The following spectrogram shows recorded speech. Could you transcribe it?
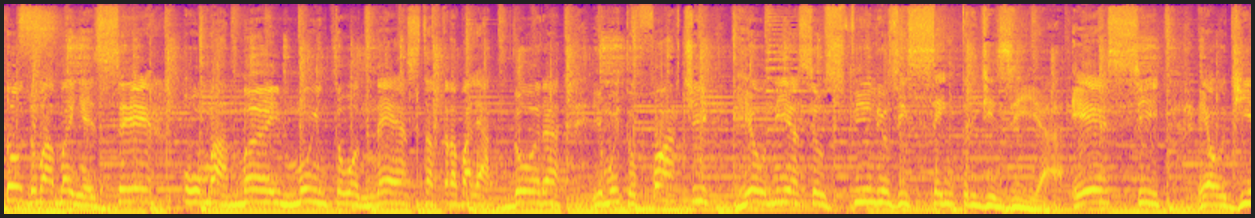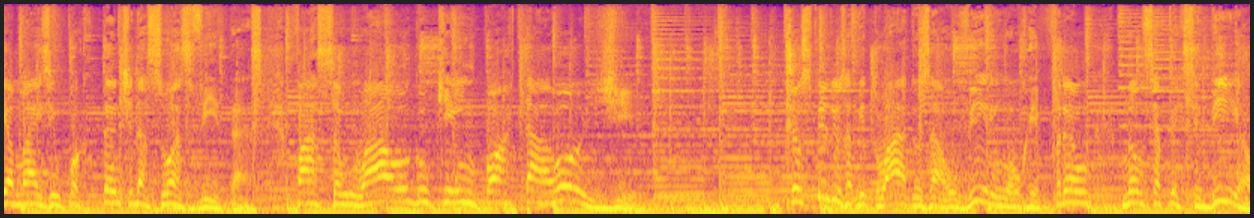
Todo amanhecer, uma mãe muito honesta, trabalhadora e muito forte reunia seus filhos e sempre dizia: Esse é o dia mais importante das suas vidas. Façam algo que importa hoje. Seus filhos, habituados a ouvirem o refrão, não se apercebiam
